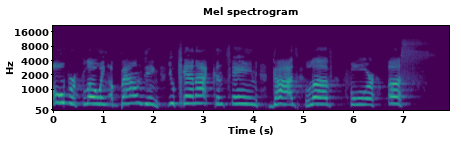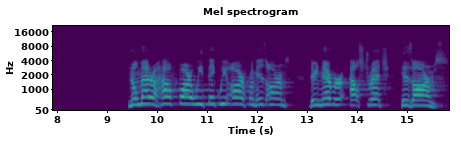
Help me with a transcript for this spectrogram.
Overflowing, abounding. You cannot contain God's love for us. No matter how far we think we are from His arms, they never outstretch His arms.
